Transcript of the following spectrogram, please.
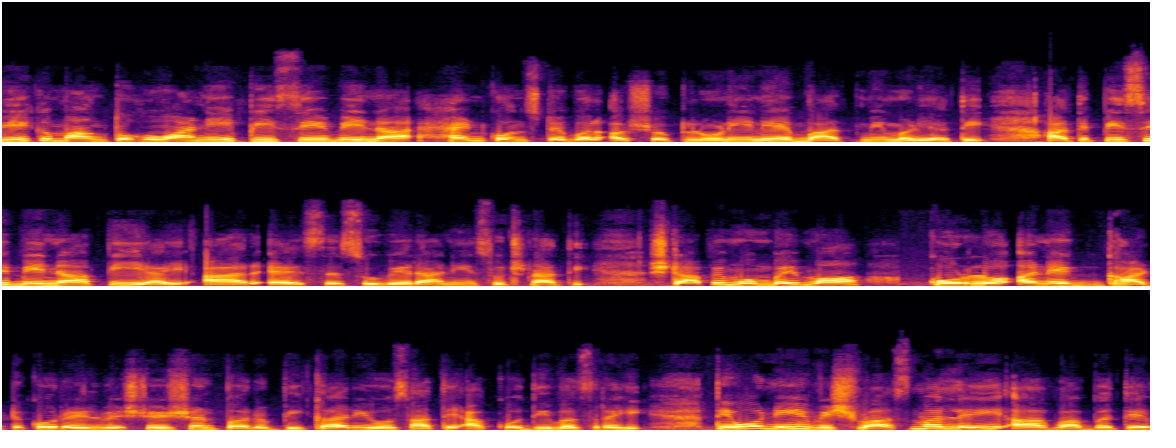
ભીખ માંગતો હોવાની પીસીબીના હેડ કોન્સ્ટેબલ અશોક લોણીને બાતમી મળી હતી. આથી પીસીબીના પીઆઈ આર એસ સુવેરાની સૂચનાથી સ્ટાફે મુંબઈમાં કુર્લો અને ઘાટકો રેલવે સ્ટેશન પર ભિખારીઓ સાથે આખો દિવસ રહી. તેઓને વિશ્વાસમાં લઈ આ બાબતે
